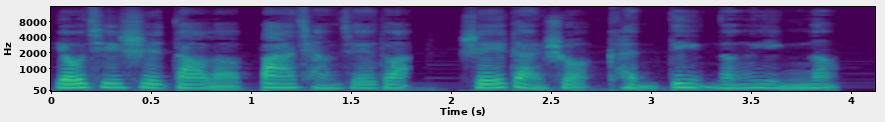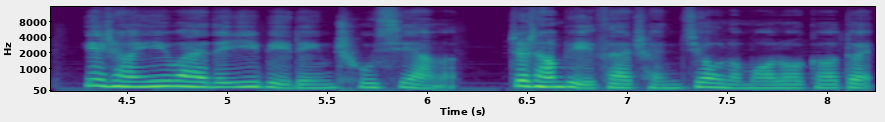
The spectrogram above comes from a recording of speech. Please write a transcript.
尤其是到了八强阶段，谁敢说肯定能赢呢？一场意外的一比零出现了，这场比赛成就了摩洛哥队，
